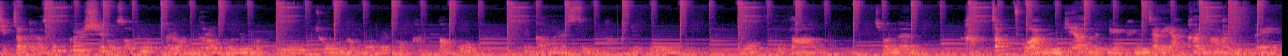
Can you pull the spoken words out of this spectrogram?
직접 내가 손글씨로 서브노트를 만들어 보는 것도 좋은 방법일 것 같다고 생각을 했습니다. 그리고 무엇보다 저는 각 잡고 암기하는 게 굉장히 약한 사람인데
